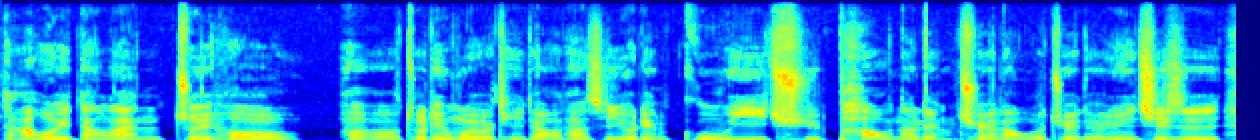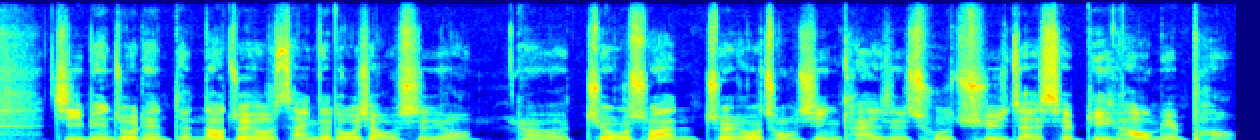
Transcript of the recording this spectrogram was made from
大会当然最后。呃，昨天我有提到，他是有点故意去跑那两圈啊。我觉得，因为其实即便昨天等到最后三个多小时哦，呃，就算最后重新开始出去在 Safety Car 后面跑，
